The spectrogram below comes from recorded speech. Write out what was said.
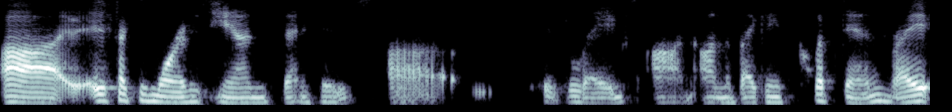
uh, it affected more of his hands than his uh, his legs on on the bike and he's clipped in right?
